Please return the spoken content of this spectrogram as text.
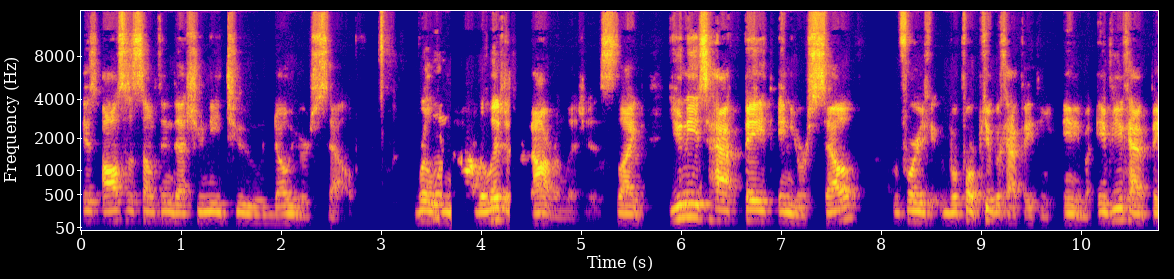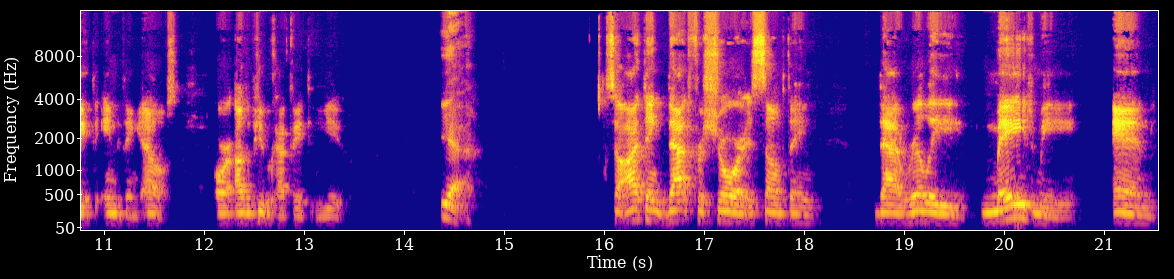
is also something that you need to know yourself. Rel- mm-hmm. religious or not religious, like you need to have faith in yourself before you before people have faith in anybody. If you have faith in anything else, or other people have faith in you. Yeah. So I think that for sure is something that really made me and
